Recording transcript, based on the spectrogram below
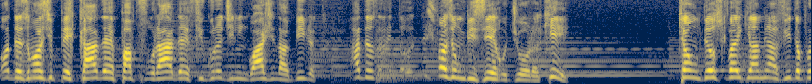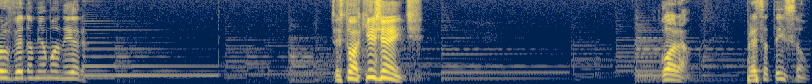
Ó oh, Deus, o nosso de pecado é papo furado, é figura de linguagem da Bíblia. Ah, Deus, então deixa eu fazer um bezerro de ouro aqui. Que é um Deus que vai guiar minha vida para eu viver da minha maneira. Vocês estão aqui, gente? Agora, presta atenção.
